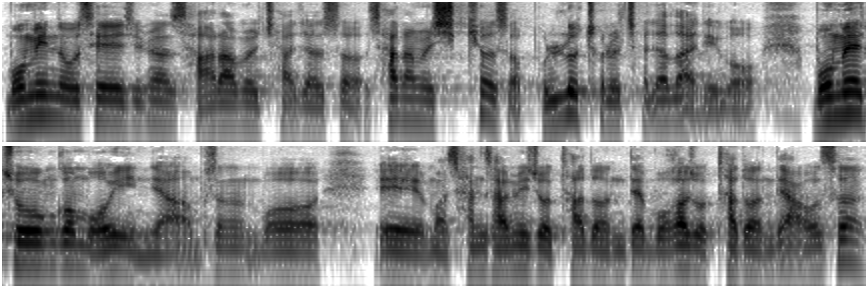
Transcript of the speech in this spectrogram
몸이 노쇠해지면 사람을 찾아서 사람을 시켜서 불로초를 찾아다니고 몸에 좋은 거 뭐 있냐 무슨 뭐, 예, 뭐 산삼이 좋다던데 뭐가 좋다던데 하고서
